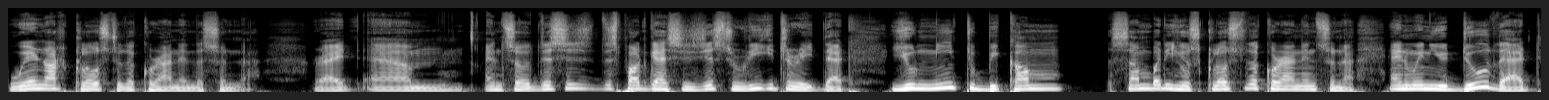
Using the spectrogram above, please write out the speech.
we're not close to the Quran and the Sunnah right um and so this is this podcast is just to reiterate that you need to become somebody who's close to the Quran and Sunnah. And when you do that,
